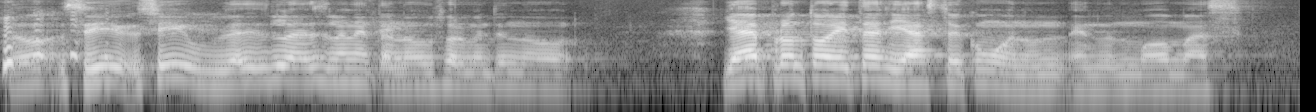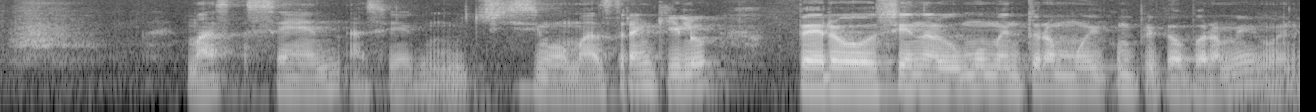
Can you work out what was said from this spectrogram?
¿No? Sí, sí, es la, es la neta, sí. ¿no? Usualmente no... Ya de pronto ahorita ya estoy como en un, en un modo más, más zen, así, muchísimo más tranquilo, pero sí, en algún momento era muy complicado para mí, bueno,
